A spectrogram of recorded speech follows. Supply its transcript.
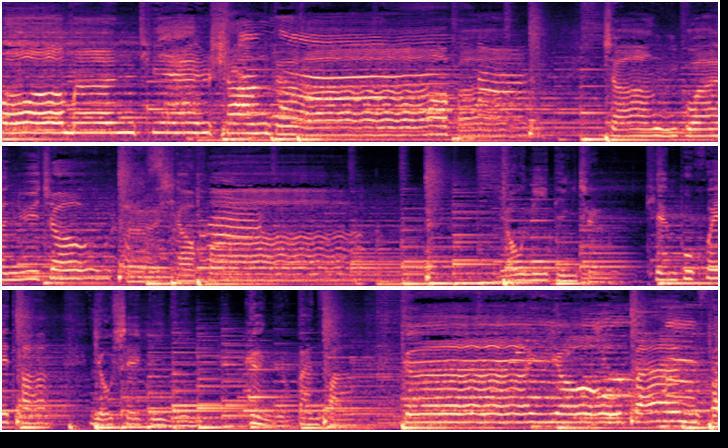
我们天上的阿爸，掌管宇宙和笑话，有你盯着，天不会塌，有谁比你更有办法？更有办法。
